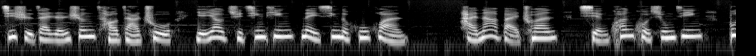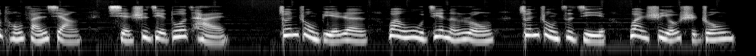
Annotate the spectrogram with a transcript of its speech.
即使在人生嘈杂处，也要去倾听内心的呼唤。海纳百川，显宽阔胸襟；不同凡响，显世界多彩。尊重别人，万物皆能容；尊重自己。万事有始终，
